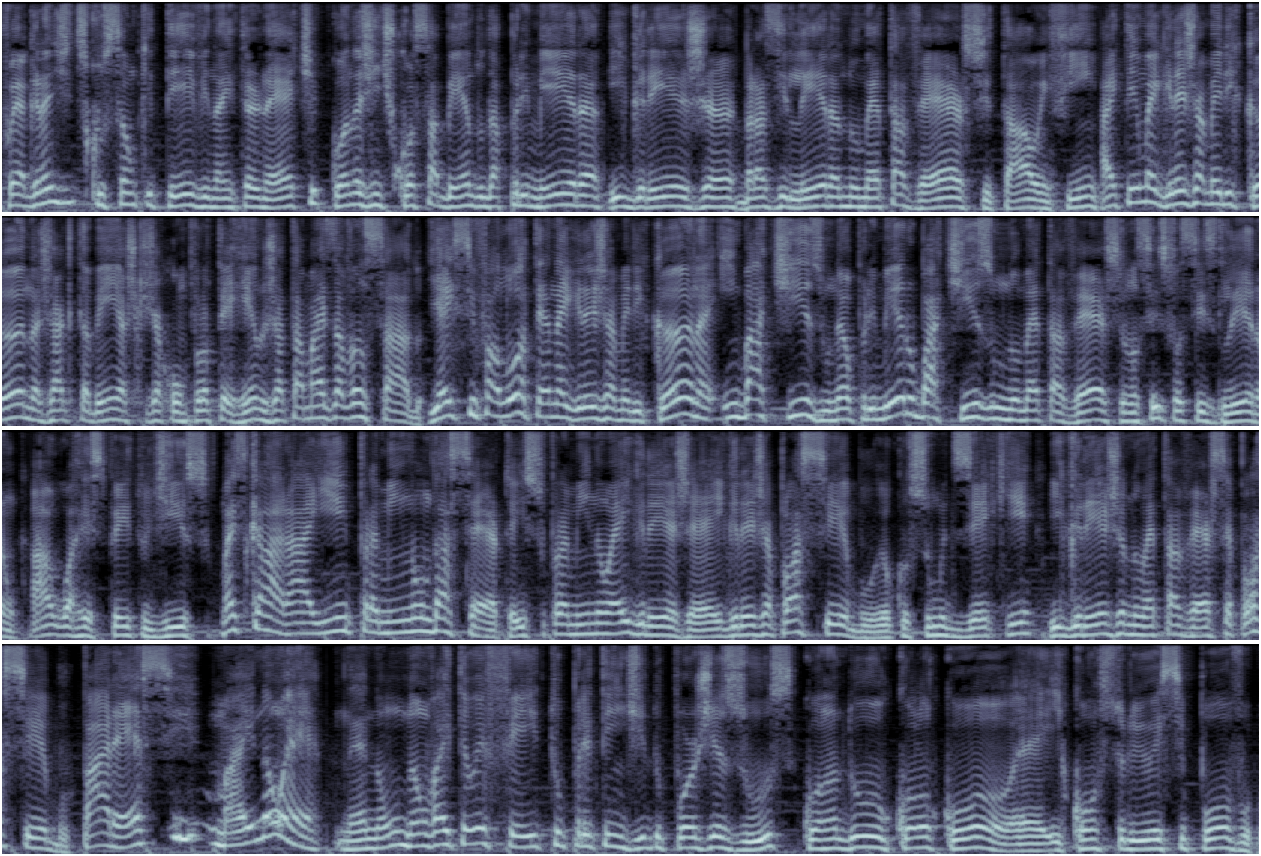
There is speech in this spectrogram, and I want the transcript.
foi a grande discussão que teve na internet quando a gente ficou sabendo da primeira igreja brasileira no metaverso e tal, enfim. Aí tem uma igreja americana já que também acho que já comprou terreno, já tá mais avançado. E aí se falou até na igreja americana em batismo, né? O primeiro batismo no metaverso. Não sei se vocês leram algo a respeito disso. Mas, cara, aí para mim não dá certo. Isso para mim não é igreja, é igreja placebo. Eu costumo dizer que igreja no metaverso é placebo. Parece, mas não é, né? Não, não vai ter o efeito pretendido por Jesus quando colocou é, e construiu esse povo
